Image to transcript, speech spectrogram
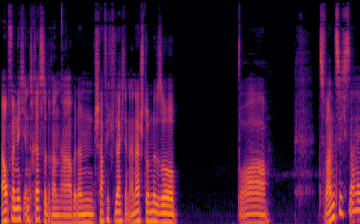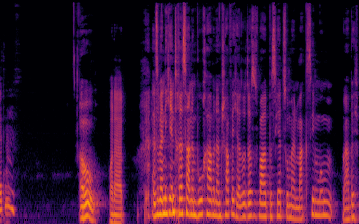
Auch wenn ich Interesse dran habe, dann schaffe ich vielleicht in einer Stunde so, boah, 20 Seiten? Oh. Oder, Also wenn ich Interesse an einem Buch habe, dann schaffe ich, also das war bis jetzt so mein Maximum, habe ich,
